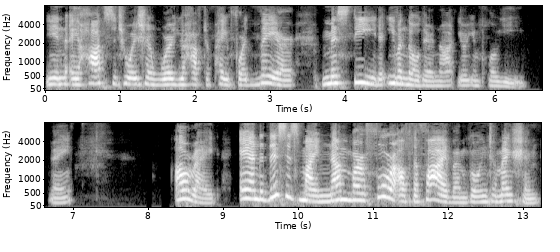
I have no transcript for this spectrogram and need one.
in a hot situation where you have to pay for their misdeed even though they're not your employee right all right and this is my number four of the five I'm going to mention.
